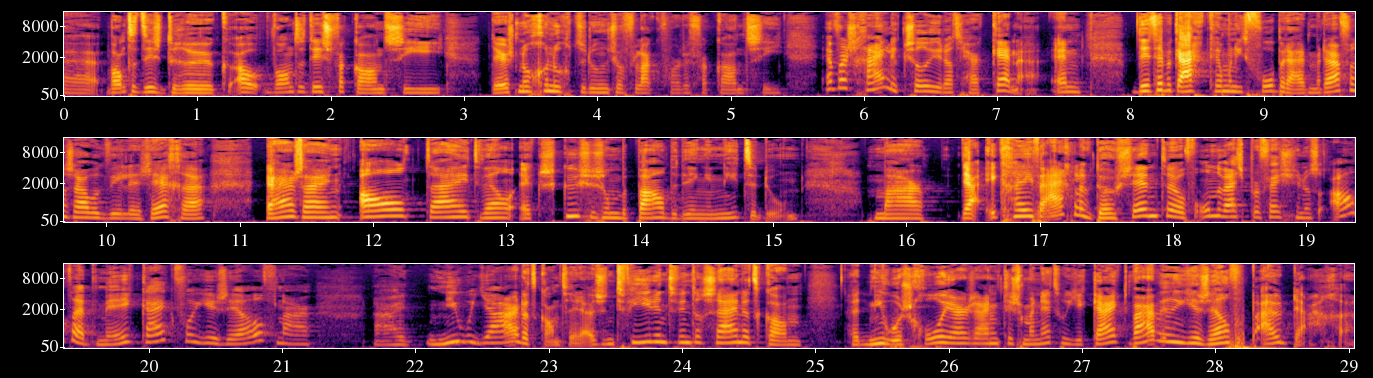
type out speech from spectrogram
Uh, want het is druk, oh, want het is vakantie. Er is nog genoeg te doen zo vlak voor de vakantie. En waarschijnlijk zul je dat herkennen. En dit heb ik eigenlijk helemaal niet voorbereid. Maar daarvan zou ik willen zeggen: er zijn altijd wel excuses om bepaalde dingen niet te doen. Maar ja, ik geef eigenlijk docenten of onderwijsprofessionals altijd mee. Kijk voor jezelf naar, het nieuwe jaar. Dat kan 2024 zijn, dat kan het nieuwe schooljaar zijn. Het is maar net hoe je kijkt. Waar wil je jezelf op uitdagen?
